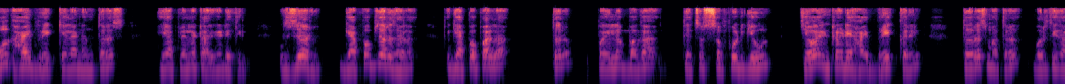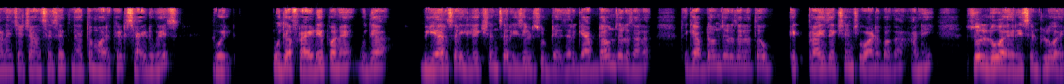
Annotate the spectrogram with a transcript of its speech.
मग हाय ब्रेक केल्यानंतरच हे आपल्याला टार्गेट येतील. जर गॅपअप जर झाला तर गॅपअप आला तर पहिलं बघा त्याचं सपोर्ट घेऊन जेव्हा इंट्राडे हाय ब्रेक करेल तरच मात्र वरती जाण्याचे चान्सेस आहेत नाही तर मार्केट साईडवेज होईल. उद्या फ्रायडे पण आहे उद्या बिहारचा इलेक्शनचा रिझल्ट सुद्धा आहे. जर गॅप डाऊन जर झाला तर गॅप डाऊन जर झाला तर एक प्राइस ॲक्शनची वाढ बघा. आणि जो लो आहे रिसेंट लो आहे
